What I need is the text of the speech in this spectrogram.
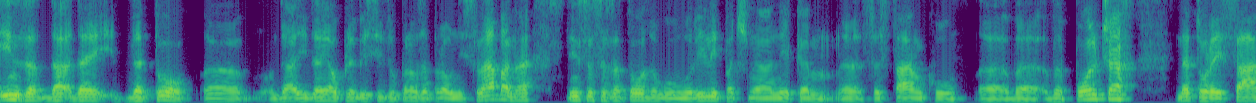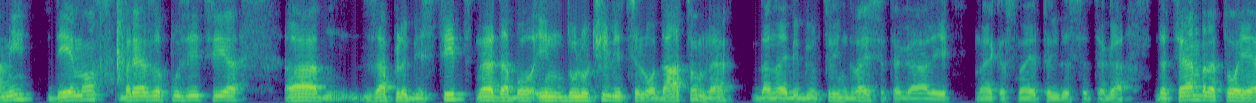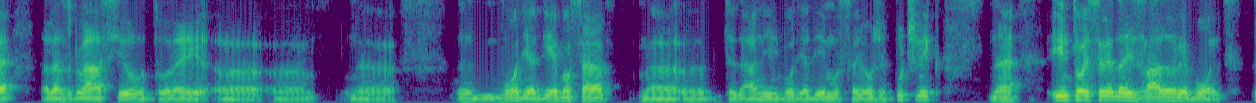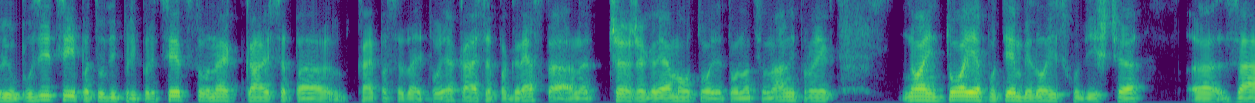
In za, da, da, da, to, da ideja o plebiscitu pravzaprav ni slaba, ne? in so se zato dogovorili pač na nekem sestanku v, v Polčah, ne, torej sami, demos, brez opozicije, za plebiscit, ne, da bo in določili celo datum, ne, da naj bi bil 23. ali najkasneje 30. decembra, to je razglasil torej, uh, uh, uh, vodja Demosa, tedajni vodja Demosa Jože Pučnik. Ne, In to je seveda izvalo revolt pri opoziciji, pa tudi pri predsedstvu, ne, kaj, se pa, kaj pa sedaj to je, kaj se pa gresta, ne, če že gremo v to, je to nacionalni projekt. No, in to je potem bilo izhodišče uh, za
